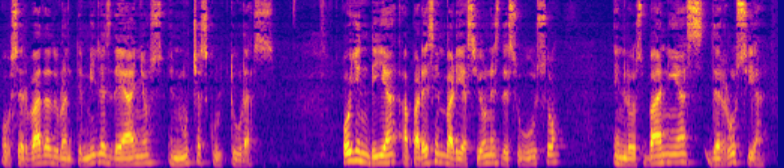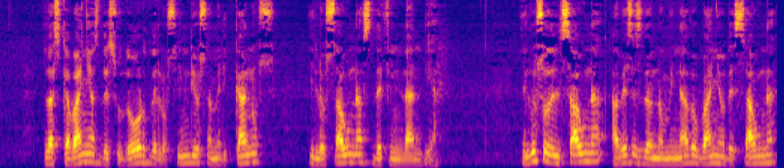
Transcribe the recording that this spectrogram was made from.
observada durante miles de años en muchas culturas. Hoy en día aparecen variaciones de su uso en los banias de Rusia, las cabañas de sudor de los indios americanos y los saunas de Finlandia. El uso del sauna, a veces denominado baño de sauna,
